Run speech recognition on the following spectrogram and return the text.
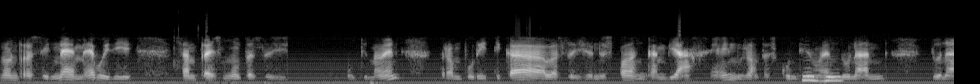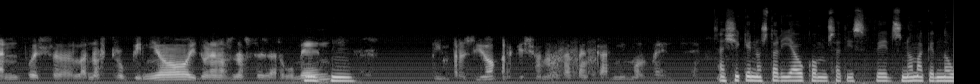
no ens resignem, eh? vull dir, s'han pres moltes decisions últimament, però en política les decisions es poden canviar, eh? i nosaltres continuem Mhm. donant, donant pues, eh, la nostra opinió i donant els nostres arguments, Uh -huh. d'impressió, perquè això no s'ha tancat ni molt menys. Eh? Així que no estaríeu com satisfets no, amb aquest nou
